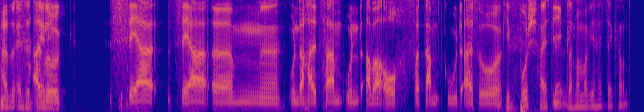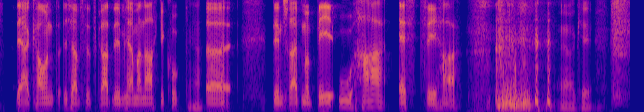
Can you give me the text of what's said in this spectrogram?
Also entertaining. Also sehr, sehr ähm, unterhaltsam und aber auch verdammt gut. Also okay, Bush heißt die, der. Sag nochmal, wie heißt der Account? Der Account, ich habe es jetzt gerade nebenher mal nachgeguckt. Ja. Äh, den schreibt man B-U-H-S-C-H. ja, okay.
